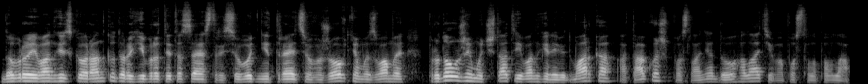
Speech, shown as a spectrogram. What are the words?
Доброго євангельського ранку, дорогі брати та сестри. Сьогодні, 3 жовтня, ми з вами продовжуємо читати Євангелія від Марка, а також послання до Галатів апостола Павла.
